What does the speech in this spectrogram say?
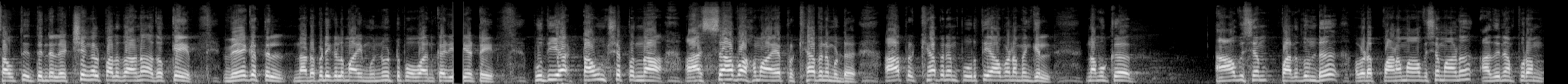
സൗത്യത്തിന്റെ ലക്ഷ്യങ്ങൾ പലതാണ്. അതൊക്കെ വേഗത്തിൽ നടപടികളുമായി മുന്നോട്ട് പോകാൻ കഴിയട്ടെ. പുതിയ ടൗൺഷിപ്പ് എന്ന ആശാവഹമായ പ്രഖ്യാപനമുണ്ട്. ആ പ്രഖ്യാപനം പൂർത്തിയാവണമെങ്കിൽ നമുക്ക് ആവശ്യം പലതുണ്ട്. അവിടെ പണം ആവശ്യമാണ്. അതിനപ്പുറം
